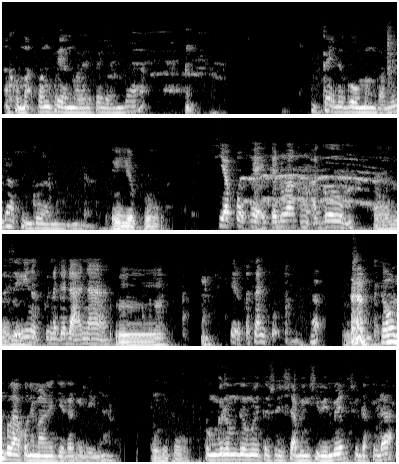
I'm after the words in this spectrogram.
Ako mapang ko yan, yan. Da. Kaya nagumang kami, dating ko yan. Iyo po. Siya po kaya ikaduha kong agom. Ah, Kasi inot ko nagadana. mm, Pero kasal po. Kawan ba ako ni manager ang Ilina? iyo po. Kung ganun mo ito sa sabing si Bimet, sudah kila.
